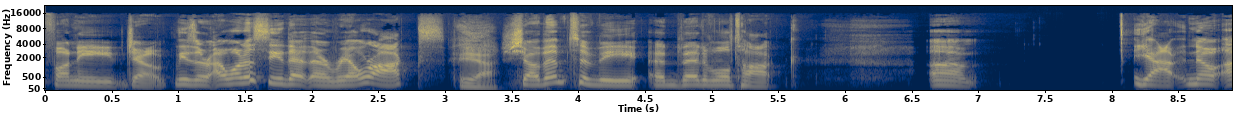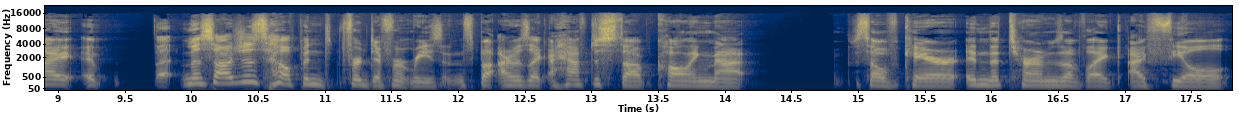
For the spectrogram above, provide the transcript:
funny joke. These are I want to see that they're real rocks. Yeah. Show them to me, and then we'll talk. Um, yeah, no, I uh, massages help in, for different reasons, but I was like, I have to stop calling that self care in the terms of like I feel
